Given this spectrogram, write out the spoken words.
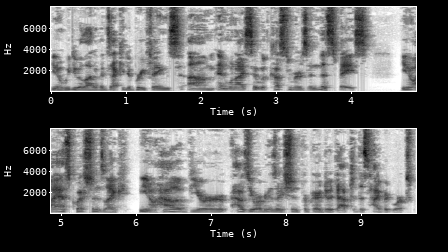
you know we do a lot of executive briefings, um, and when I sit with customers in this space you know, I ask questions like, you know, how have your, how's your organization prepared to adapt to this hybrid works,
